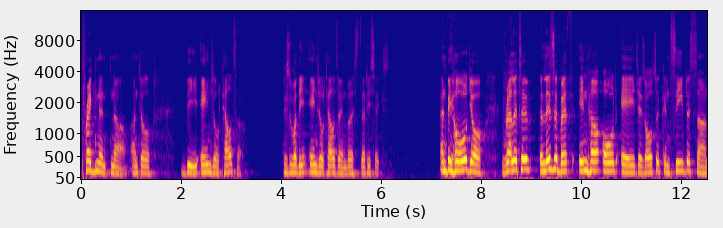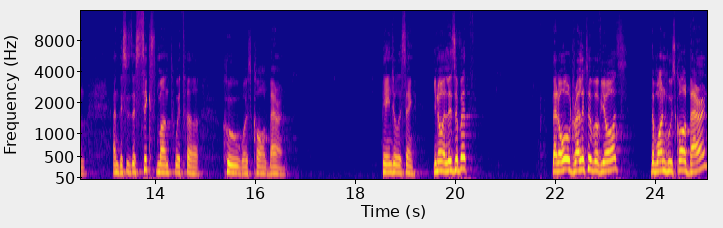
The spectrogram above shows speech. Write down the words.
pregnant now until the angel tells her. This is what the angel tells her in verse 36. And behold, your relative Elizabeth, in her old age, has also conceived a son, and this is the sixth month with her who was called barren. The angel is saying, You know, Elizabeth, that old relative of yours, the one who's called barren,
